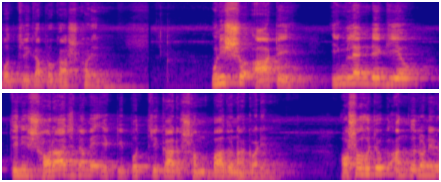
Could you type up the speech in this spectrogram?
পত্রিকা প্রকাশ করেন। উনিশশো আটে ইংল্যান্ডে গিয়েও তিনি স্বরাজ নামে একটি পত্রিকার সম্পাদনা করেন। অসহযোগ আন্দোলনের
